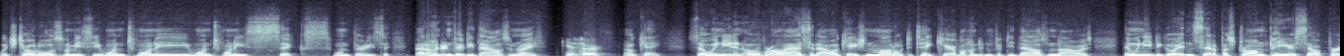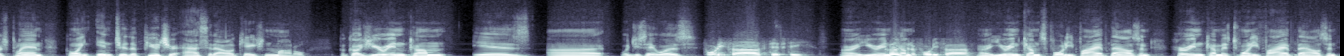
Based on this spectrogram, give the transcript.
which totals, let me see, 120, 126, 136, about 150,000, right? Yes, sir. Okay. So we need an overall asset allocation model to take care of $150,000. Then we need to go ahead and set up a strong pay yourself first plan going into the future asset allocation model because your income is, uh, what'd you say it was? 45, 50. All right, your Closer income. to 45. All right, your income's forty-five thousand. Her income is twenty-five thousand.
